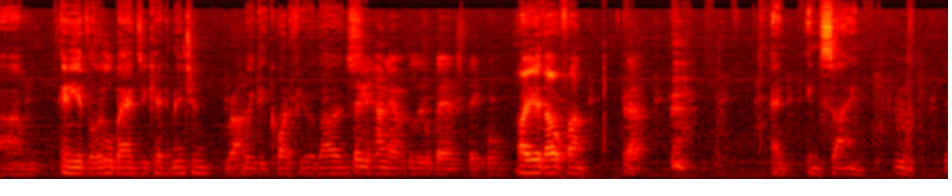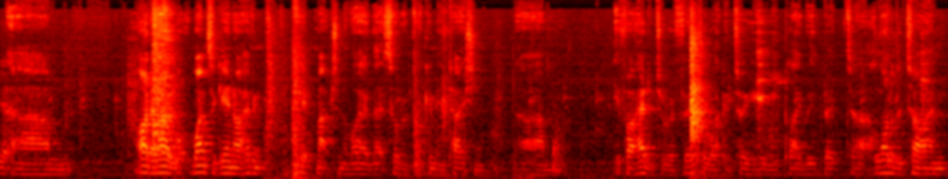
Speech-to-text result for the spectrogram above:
Um, any of the little bands you care to mention? Right. We did quite a few of those. So you hung out with the little bands people. Oh yeah, they were fun Yeah. and insane. Mm. Yeah. Um, I don't know. Once again, I haven't kept much in the way of that sort of documentation. Um, if I had it to refer to, I could tell you who we played with, but uh, a lot of the time,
